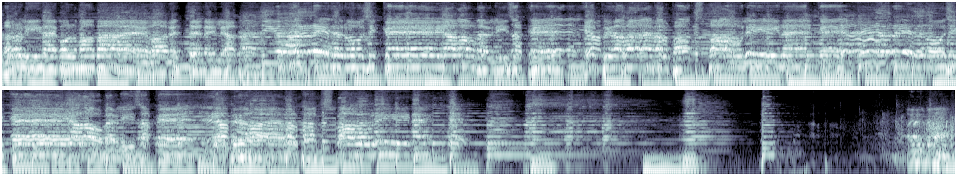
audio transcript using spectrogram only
Karoliine kolmapäev, Anette neljapäev ja reede roosike ja laupäev liisake ja pühapäeval paks Pauliineke ja reede roosike ja laupäev liisake ja pühapäeval paks Pauliineke. Aitüma.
